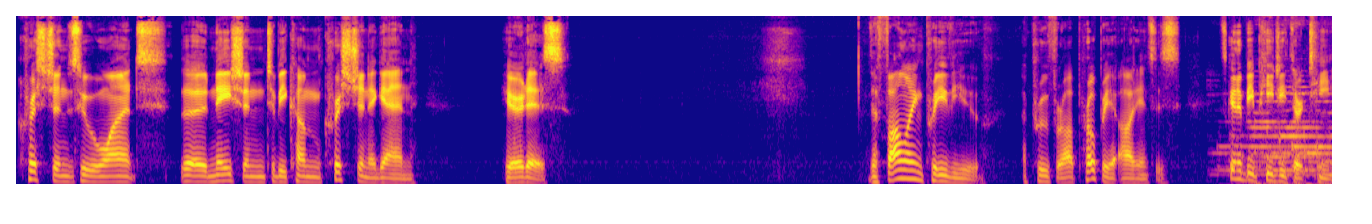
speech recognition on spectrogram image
Christians who want the nation to become Christian again. Here it is. The following preview, approved for all appropriate audiences, it's going to be PG 13.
